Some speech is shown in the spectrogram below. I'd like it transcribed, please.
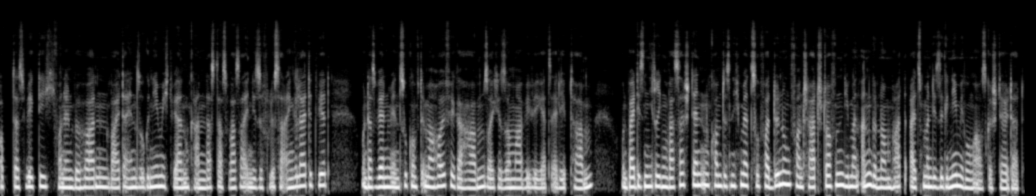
ob das wirklich von den Behörden weiterhin so genehmigt werden kann, dass das Wasser in diese Flüsse eingeleitet wird. Und das werden wir in Zukunft immer häufiger haben, solche Sommer, wie wir jetzt erlebt haben. Und bei diesen niedrigen Wasserständen kommt es nicht mehr zur Verdünnung von Schadstoffen, die man angenommen hat, als man diese Genehmigung ausgestellt hat.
